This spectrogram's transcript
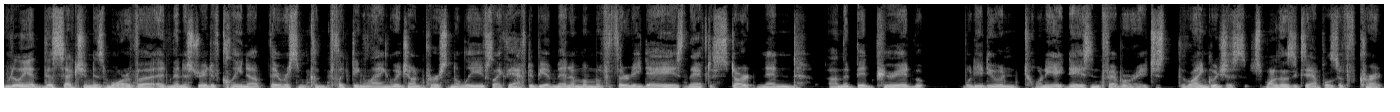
Really, this section is more of an administrative cleanup. There was some conflicting language on personal leaves, like they have to be a minimum of 30 days and they have to start and end on the bid period. But what do you do in 28 days in February? Just the language is just one of those examples of current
